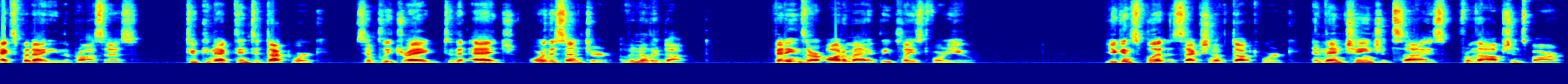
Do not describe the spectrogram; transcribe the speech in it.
expediting the process. To connect into ductwork, simply drag to the edge or the center of another duct. Fittings are automatically placed for you. You can split a section of ductwork and then change its size from the options bar.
